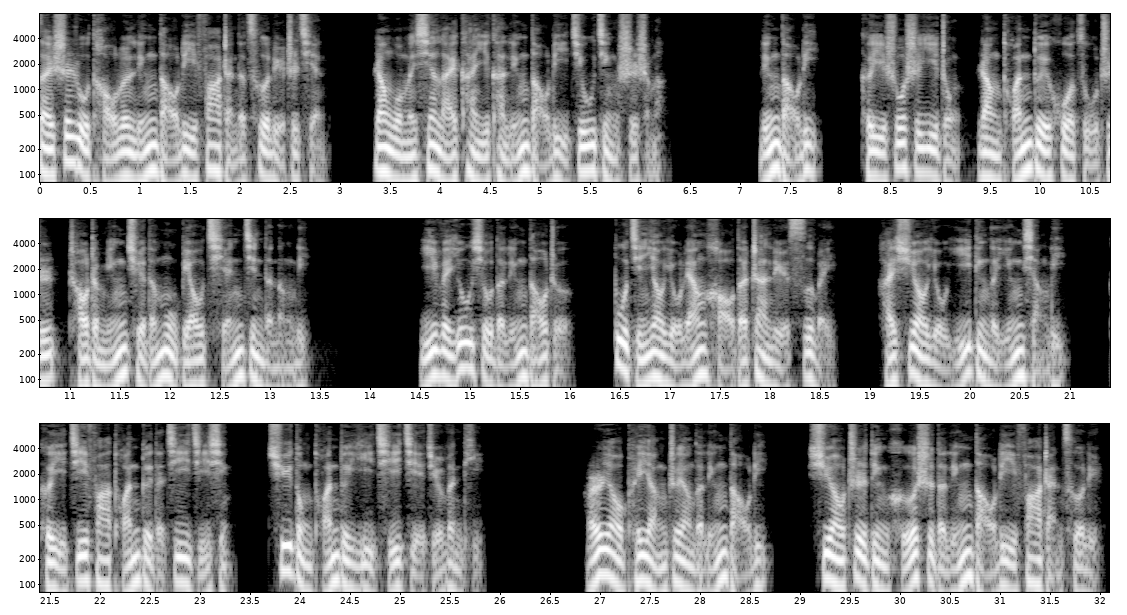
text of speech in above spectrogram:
在深入讨论领导力发展的策略之前，让我们先来看一看领导力究竟是什么。领导力可以说是一种让团队或组织朝着明确的目标前进的能力。一位优秀的领导者不仅要有良好的战略思维，还需要有一定的影响力，可以激发团队的积极性，驱动团队一起解决问题。而要培养这样的领导力，需要制定合适的领导力发展策略。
